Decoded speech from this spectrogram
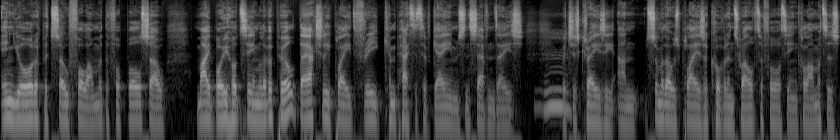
in Europe, it's so full on with the football. So my boyhood team, Liverpool, they actually played three competitive games in seven days, mm. which is crazy. And some of those players are covering 12 to 14 kilometres.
